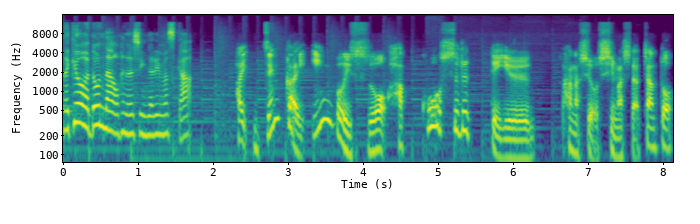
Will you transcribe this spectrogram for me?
今日はどんなお話になりますか？はい。前回、インボイスを発行するっていう話をしました。ちゃんと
